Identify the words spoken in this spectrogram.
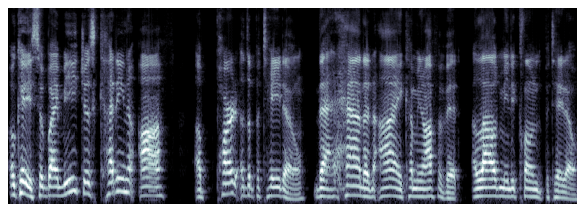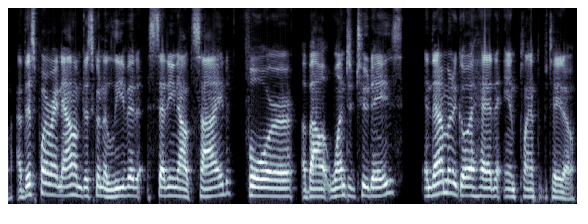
Okay, so by me just cutting off a part of the potato that had an eye coming off of it allowed me to clone the potato. At this point right now, I'm just going to leave it setting outside for about one to two days. And then I'm going to go ahead and plant the potato.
